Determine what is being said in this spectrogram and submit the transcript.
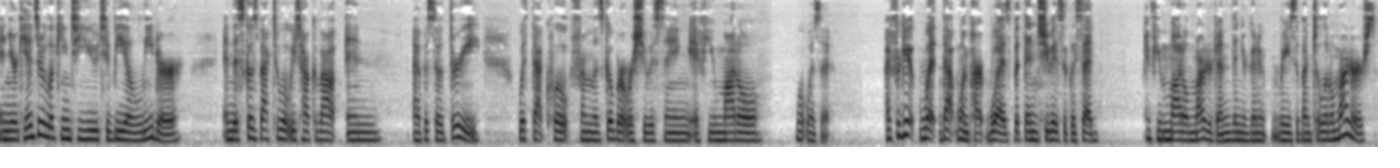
And your kids are looking to you to be a leader. And this goes back to what we talk about in episode three with that quote from Liz Gilbert where she was saying, if you model, what was it? I forget what that one part was, but then she basically said, if you model martyrdom, then you're going to raise a bunch of little martyrs.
